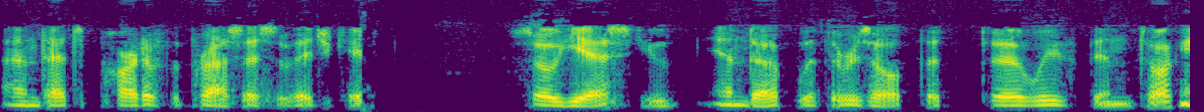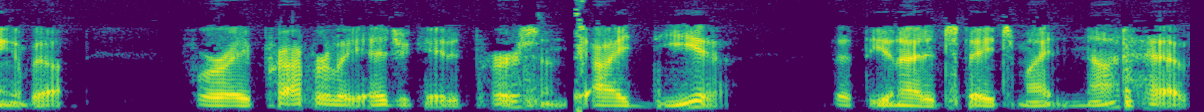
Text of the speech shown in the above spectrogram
And that's part of the process of education. So yes, you end up with the result that uh, we've been talking about for a properly educated person, the idea that the United States might not have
